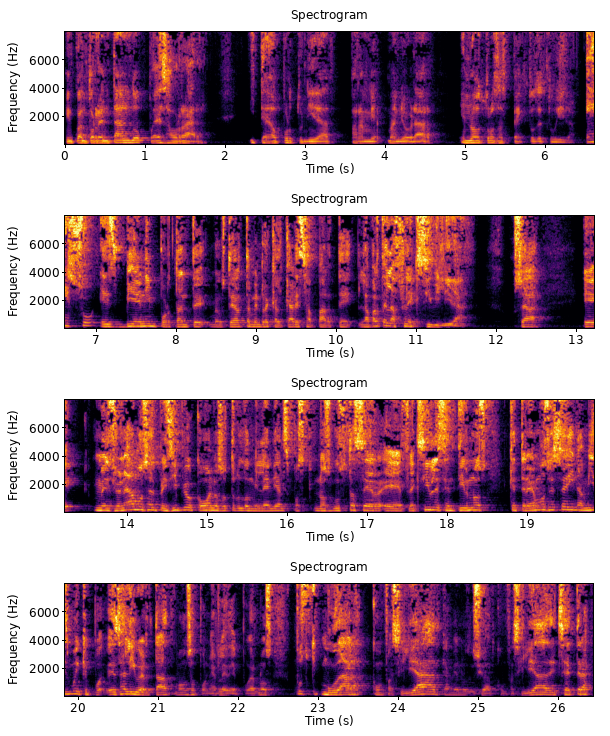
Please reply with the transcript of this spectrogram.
En cuanto rentando, puedes ahorrar y te da oportunidad para maniobrar en otros aspectos de tu vida. Eso es bien importante. Me gustaría también recalcar esa parte, la parte de la flexibilidad. O sea, eh, mencionábamos al principio cómo a nosotros los millennials pues, nos gusta ser eh, flexibles, sentirnos que tenemos ese dinamismo y que esa libertad, vamos a ponerle, de podernos pues, mudar con facilidad, cambiarnos de ciudad con facilidad, etcétera.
